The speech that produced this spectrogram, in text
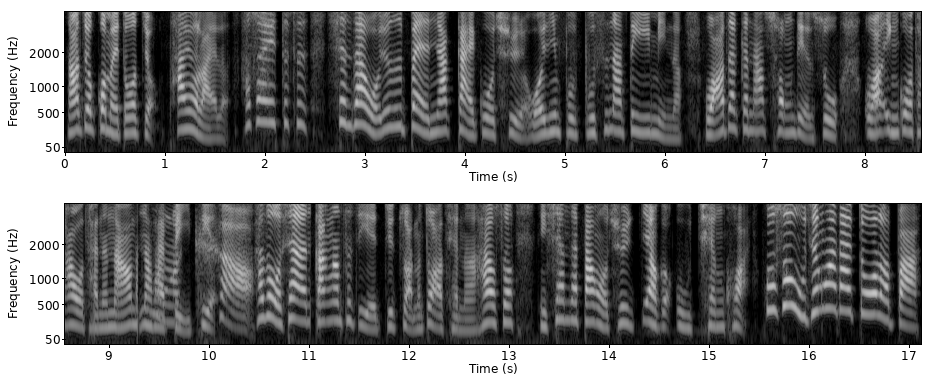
然后就过没多久，他又来了，他说哎、对对，现在我就是被人家盖过去了，我已经不不是那第一名了，我要再跟他充点数，我要赢过他，我才能拿到那台笔电。靠，他说我现在刚刚自己也就转了多少钱了，他又说你现在帮我去要个五千块，我说五千块太多了吧，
